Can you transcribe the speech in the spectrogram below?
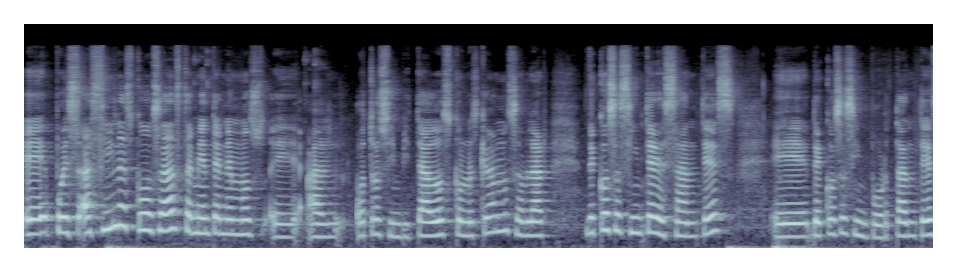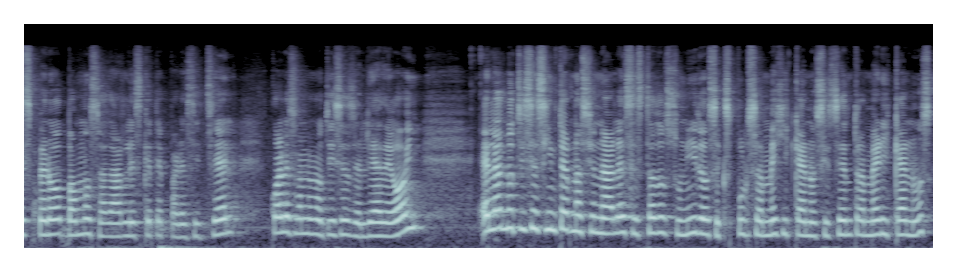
Eh, pues así las cosas, también tenemos eh, otros invitados con los que vamos a hablar de cosas interesantes, eh, de cosas importantes, pero vamos a darles, ¿qué te parece Itzel? ¿Cuáles son las noticias del día de hoy? En las noticias internacionales, Estados Unidos expulsa a mexicanos y centroamericanos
